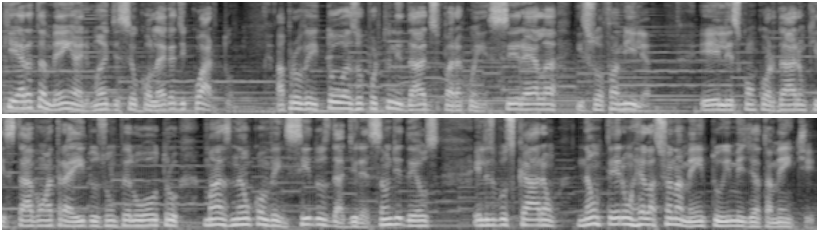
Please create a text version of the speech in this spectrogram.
que era também a irmã de seu colega de quarto. Aproveitou as oportunidades para conhecer ela e sua família. Eles concordaram que estavam atraídos um pelo outro, mas não convencidos da direção de Deus, eles buscaram não ter um relacionamento imediatamente.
